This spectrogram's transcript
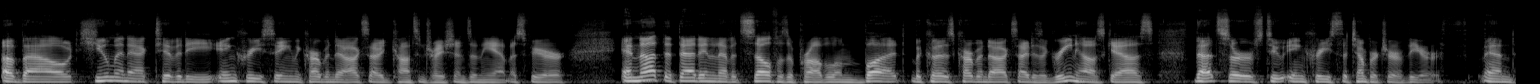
about human activity increasing the carbon dioxide concentrations in the atmosphere. And not that that in and of itself is a problem, but because carbon dioxide is a greenhouse gas, that serves to increase the temperature of the earth. And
